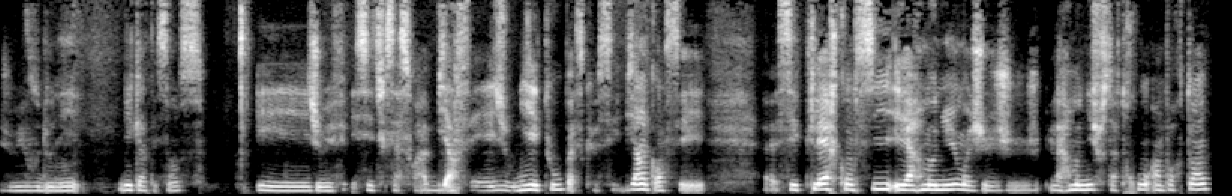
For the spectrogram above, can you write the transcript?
Je vais vous donner les quintessences. Et je vais essayer que ça soit bien fait, joli et tout, parce que c'est bien quand c'est euh, clair, concis et harmonieux. Moi, je, l'harmonie, je trouve ça trop important.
